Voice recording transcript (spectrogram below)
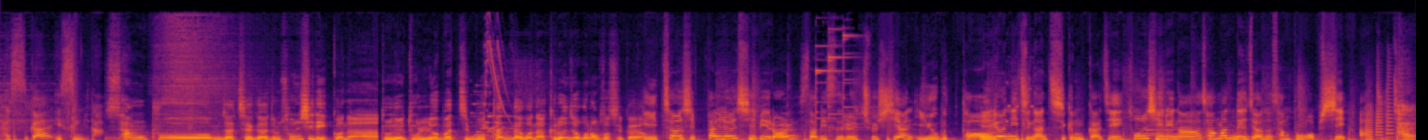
할 수가 있습니다. 상품 자체가 좀 손실이 있거나 돈을 돌려받지 못한다거나 그런 적은 없었을까요? 2018년 11월 서비스를 출시한 이후부터 1년이 지난 지금까지 손실이나 상환되지 않은 상품 없이 아주 잘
